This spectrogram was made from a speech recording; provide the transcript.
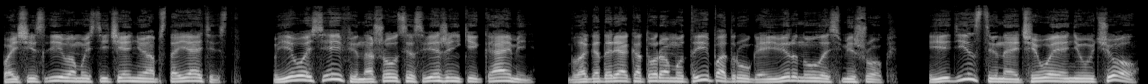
По счастливому стечению обстоятельств в его сейфе нашелся свеженький камень, благодаря которому ты, подруга, и вернулась в мешок. Единственное, чего я не учел,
